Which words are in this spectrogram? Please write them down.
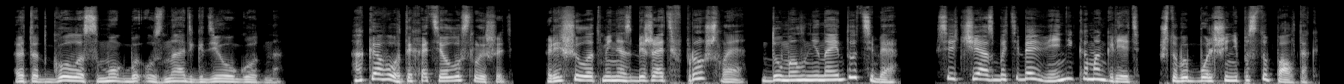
– этот голос мог бы узнать где угодно. «А кого ты хотел услышать? Решил от меня сбежать в прошлое? Думал, не найду тебя? Сейчас бы тебя веником огреть, чтобы больше не поступал так.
